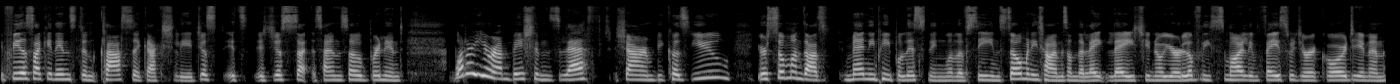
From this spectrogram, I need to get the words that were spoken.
it feels like an instant classic. Actually, it just it's it just sounds so brilliant. What are your ambitions left, Sharon? Because you you're someone that many people listening will have seen so many times on the Late Late. You know, your lovely smiling face with your accordion and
